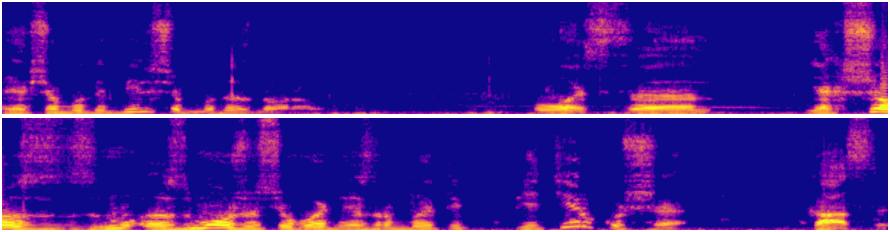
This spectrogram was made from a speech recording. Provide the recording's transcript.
Якщо буде більше, буде здорово. Ось. Е, якщо зм- зможу сьогодні зробити п'ятірку ще каси,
